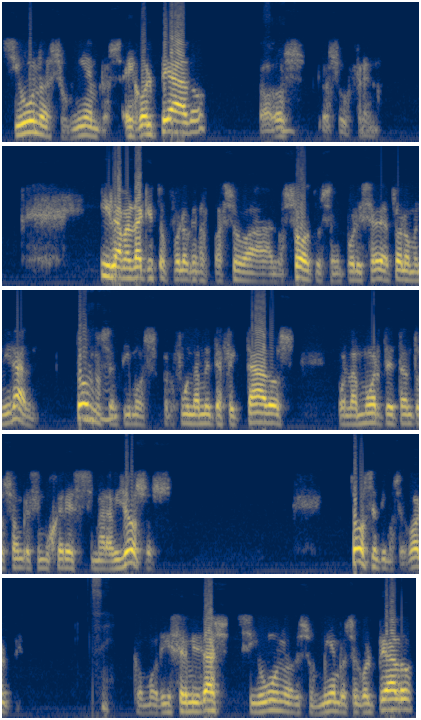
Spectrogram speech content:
Si uno de sus miembros es golpeado, todos lo sufren. Y la verdad que esto fue lo que nos pasó a nosotros, en por Israel, a toda la humanidad. Todos nos sentimos profundamente afectados por la muerte de tantos hombres y mujeres maravillosos. Todos sentimos el golpe. Como dice el Midrash, si uno de sus miembros es golpeado,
